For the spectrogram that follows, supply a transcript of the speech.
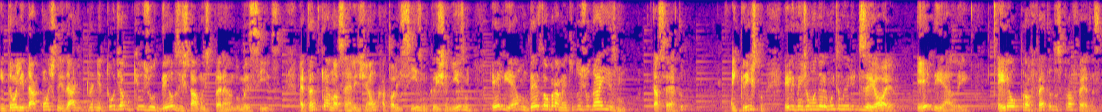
Então ele dá continuidade e plenitude ao que os judeus estavam esperando, o Messias. É tanto que a nossa religião, catolicismo, cristianismo, ele é um desdobramento do judaísmo, tá certo? Em Cristo, ele vem de uma maneira muito humilde de dizer, olha, ele é a lei. Ele é o profeta dos profetas,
